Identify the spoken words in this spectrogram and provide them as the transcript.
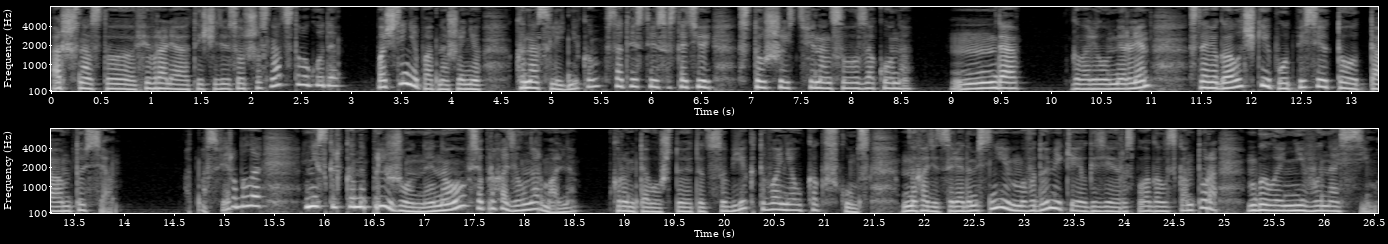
от 16 февраля 1916 года, почтение по отношению к наследникам в соответствии со статьей 106 финансового закона. «Да», — говорил Мерлен, ставя галочки и подписи то там, то сям. Атмосфера была несколько напряженной, но все проходило нормально. Кроме того, что этот субъект вонял как скунс, находиться рядом с ним в домике, где располагалась контора, было невыносимо.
